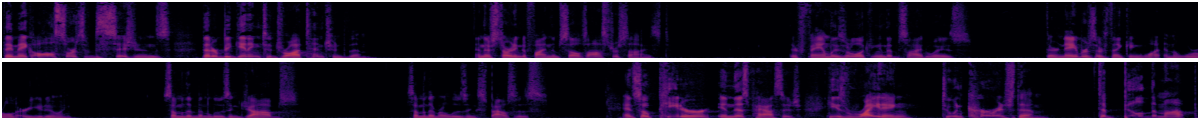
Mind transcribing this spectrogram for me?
They make all sorts of decisions that are beginning to draw attention to them. And they're starting to find themselves ostracized. Their families are looking at them sideways. Their neighbors are thinking, What in the world are you doing? Some of them have been losing jobs, some of them are losing spouses. And so, Peter, in this passage, he's writing to encourage them, to build them up,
